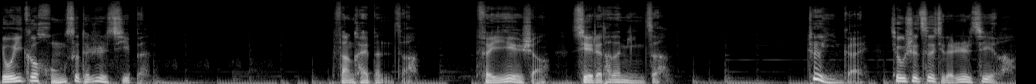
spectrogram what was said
有一个红色的日记本，翻开本子，扉页上写着他的名字。这应该就是自己的日记了。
